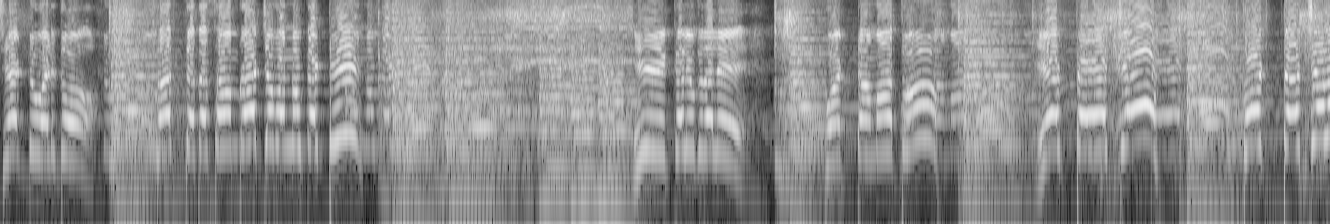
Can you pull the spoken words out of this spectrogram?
ಶೆಡ್ ಹೊಡೆದು ಸತ್ಯದ ಸಾಮ್ರಾಜ್ಯವನ್ನು ಕಟ್ಟಿ ಈ ಕಲಿಯುಗದಲ್ಲಿ ಕೊಟ್ಟ ಮಾತು ಎಟ್ಟ ಹೆಜ್ಜೆ, ತೊಟ್ಟ ಚಲ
